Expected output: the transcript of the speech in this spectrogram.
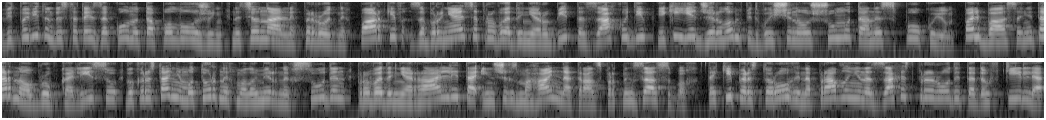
відповідно до статей закону та положень національних природних парків, забороняється проведення робіт та заходів, які є джерелом підвищеного шуму та неспокою, пальба, санітарна обробка лісу, використання моторних маломірних суден, проведення раллі та інших змагань на транспортних засобах. Такі перестороги направлені на захист природи та довкілля,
